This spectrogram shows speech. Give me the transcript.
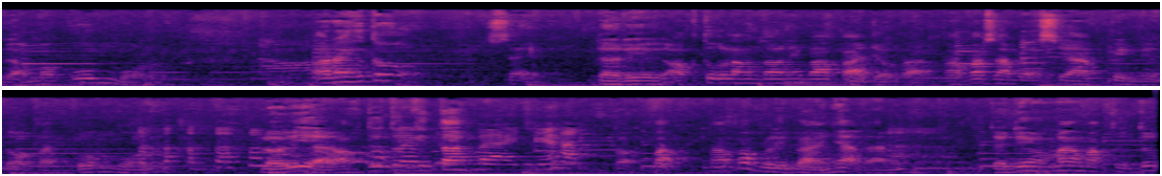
nggak mau kumur Oh. orang itu dari waktu ulang tahunnya papa coba papa sampai siapin itu obat kumur loh iya waktu itu kita Pak- Papa beli banyak kan. Jadi memang waktu itu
